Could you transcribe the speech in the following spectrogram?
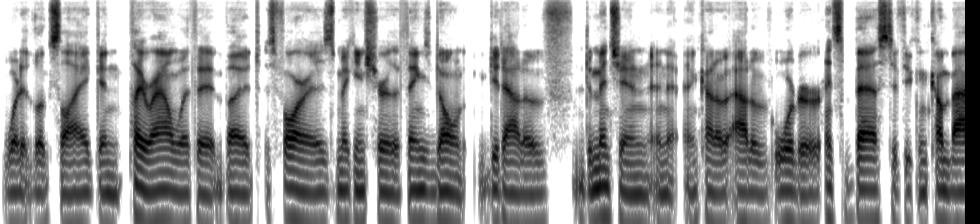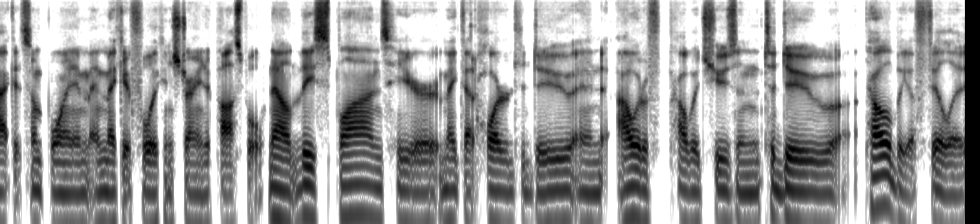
what it looks like and play around with it. But as far as making sure that things don't get out of dimension and, and kind of out of order, it's best if you can come back at some point and, and make it fully constrained if possible. Now, these splines here make that harder to do. And I would have probably chosen to do probably a fillet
